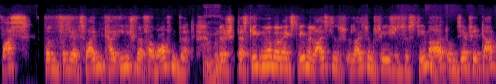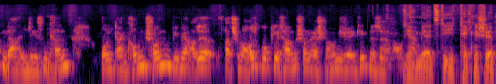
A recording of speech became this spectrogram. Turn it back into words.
was von, von der zweiten KI nicht mehr verworfen wird. Mhm. Und das, das, geht nur, wenn man extreme leistungs, leistungsfähige Systeme hat und sehr viel Daten da einlesen kann. Und dann kommen schon, wie wir alle fast schon mal ausprobiert haben, schon erstaunliche Ergebnisse heraus. Sie haben ja jetzt die technische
